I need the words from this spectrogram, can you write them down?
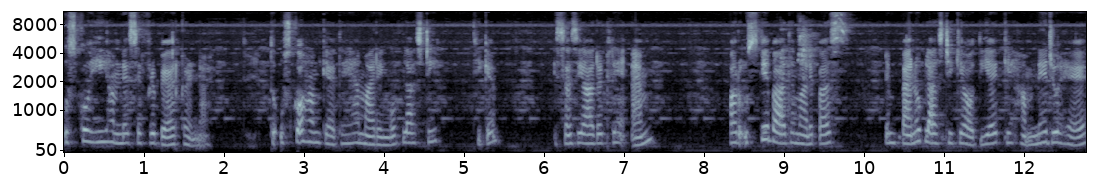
उसको ही हमने सिर्फ़ रिपेयर करना है। तो उसको हम कहते हैं मारिंगोप्लास्टी ठीक है? इस तरह से याद रख लें एम और उसके बाद हमारे पास टिम्पैनोप्लास्टी क्या होती है कि हमने जो है,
